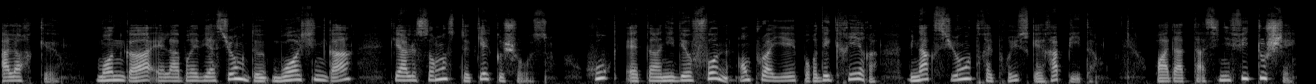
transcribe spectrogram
alors que. Monga est l'abréviation de Mwashinga qui a le sens de quelque chose. Hook est un idéophone employé pour décrire une action très brusque et rapide. Wadata signifie toucher.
